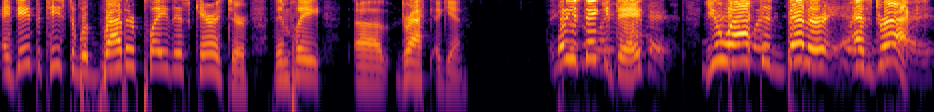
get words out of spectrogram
And Dave Bautista would rather play this character than play uh, Drax again. What do you thinking, like- Dave? okay. You He acted better as Drax. why.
